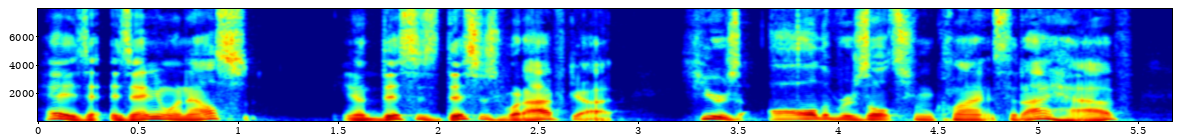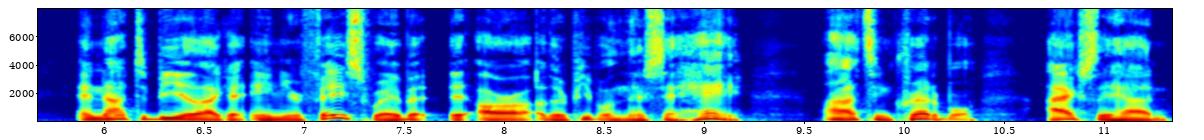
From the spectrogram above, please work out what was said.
hey, is, is anyone else, you know, this is, this is what I've got here's all the results from clients that I have. And not to be like an in your face way, but it are other people. And they say, hey, wow, that's incredible. I actually had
